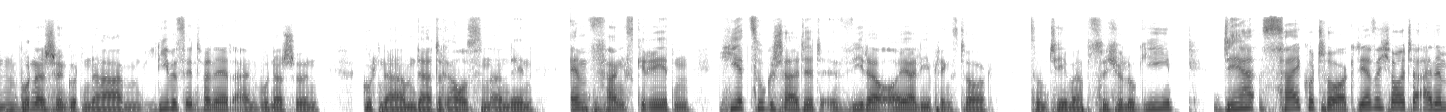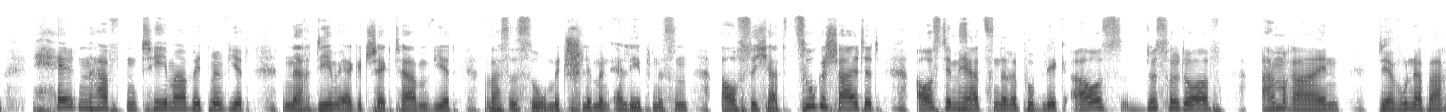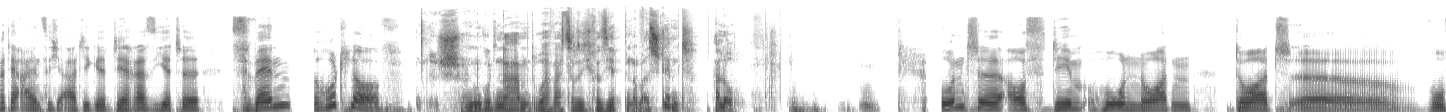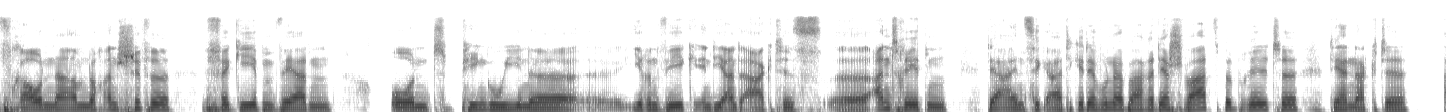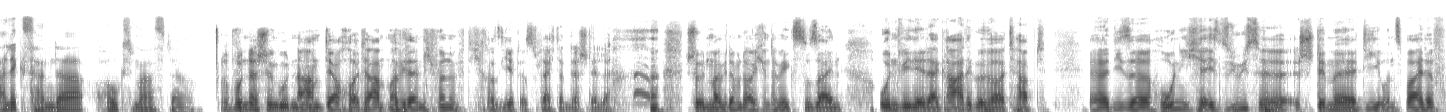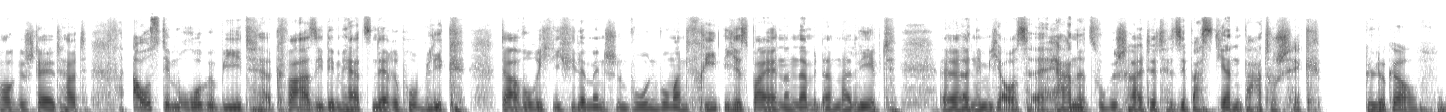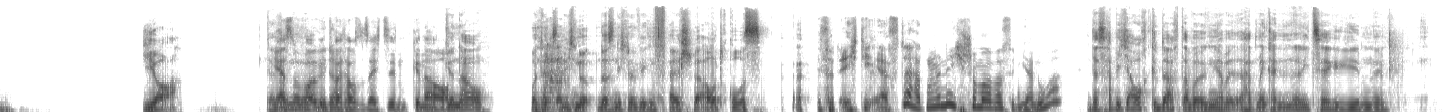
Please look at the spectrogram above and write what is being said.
Einen wunderschönen guten Abend, liebes Internet, einen wunderschönen guten Abend da draußen an den Empfangsgeräten. Hier zugeschaltet wieder euer Lieblingstalk zum Thema Psychologie. Der Psychotalk, der sich heute einem heldenhaften Thema widmen wird, nachdem er gecheckt haben wird, was es so mit schlimmen Erlebnissen auf sich hat. Zugeschaltet aus dem Herzen der Republik, aus Düsseldorf am Rhein, der wunderbare, der einzigartige, der rasierte Sven Rudloff. Schönen guten Abend. Woher weißt du, dass ich rasiert bin? Aber es stimmt. Hallo. Und äh, aus dem hohen Norden, dort, äh, wo Frauennamen noch an Schiffe vergeben werden und Pinguine äh, ihren Weg in die Antarktis äh, antreten, der einzigartige, der wunderbare, der schwarz bebrillte, der nackte Alexander Hoaxmaster. Wunderschönen guten Abend, der auch heute Abend mal wieder nicht vernünftig rasiert ist, vielleicht an der Stelle. Schön mal wieder mit euch unterwegs zu sein. Und wie ihr da gerade gehört habt, äh, diese honige, süße Stimme, die uns beide vorgestellt hat, aus dem Ruhrgebiet, quasi dem Herzen der Republik, da wo richtig viele Menschen wohnen, wo man friedliches Beieinander miteinander lebt, äh, nämlich aus Herne zugeschaltet, Sebastian Bartoschek. Glück auf. Ja, Da erste sind wir mal Folge wieder. 2016, genau. Genau. Und das nicht nur, das nicht nur wegen falscher Outros. Ist das echt die erste? Hatten wir nicht schon mal was im Januar? Das habe ich auch gedacht, aber irgendwie hat mein Kalender nichts hergegeben. Ne?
